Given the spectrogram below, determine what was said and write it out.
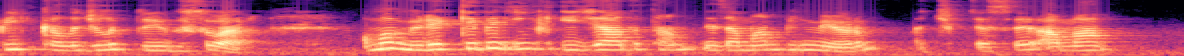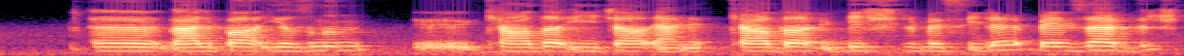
bir kalıcılık duygusu var. Ama mürekkebin ilk icadı tam ne zaman bilmiyorum açıkçası ama e, galiba yazının e, kağıda icat yani kağıda geçirilmesiyle benzerdir.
